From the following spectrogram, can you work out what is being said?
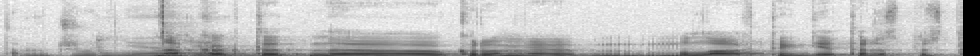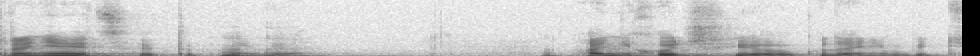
там, джуниоре. А как-то э, кроме лахты где-то распространяется эта книга? А не хочешь ее куда-нибудь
